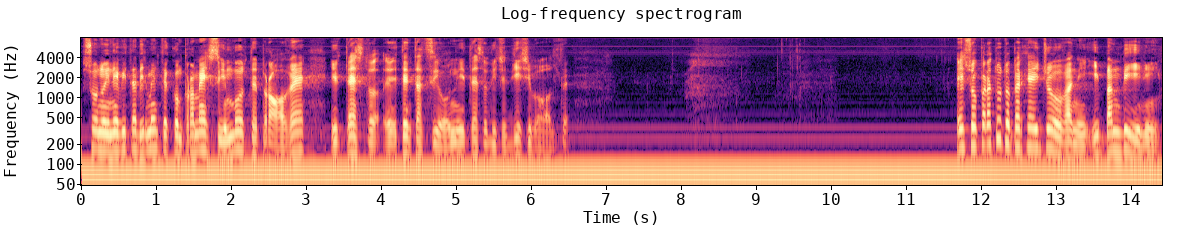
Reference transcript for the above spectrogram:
sono inevitabilmente compromessi in molte prove, il testo eh, tentazioni, il testo dice dieci volte. E soprattutto perché i giovani, i bambini,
